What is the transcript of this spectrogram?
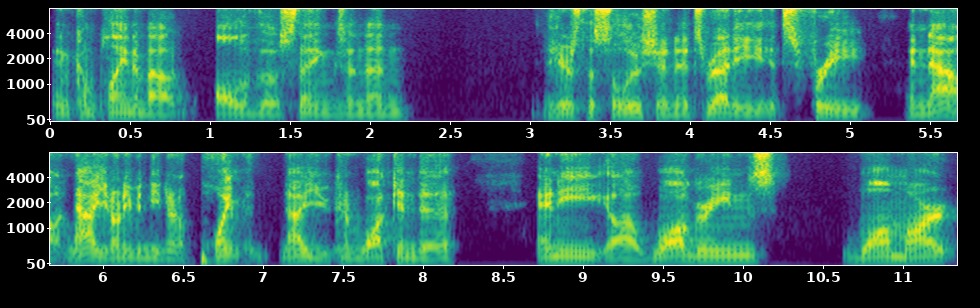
and complain about all of those things and then here's the solution. It's ready, it's free. And now now you don't even need an appointment. Now you can walk into any uh, Walgreens, Walmart,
